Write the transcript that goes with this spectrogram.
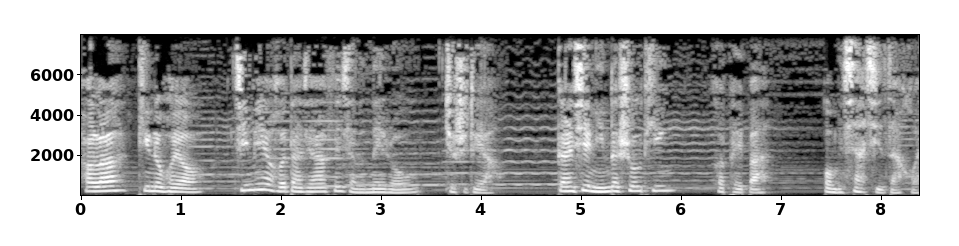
好了，听众朋友，今天要和大家分享的内容就是这样。感谢您的收听和陪伴，我们下期再会。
